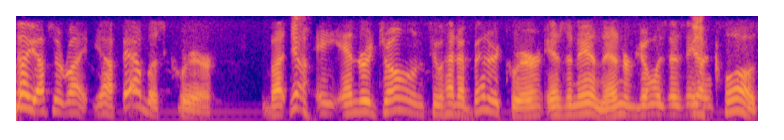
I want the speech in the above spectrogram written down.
No, you're absolutely right. Yeah, fabulous career. But yeah. hey, Andruw Jones, who had a better career, isn't in. Andruw Jones isn't yeah. even close.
